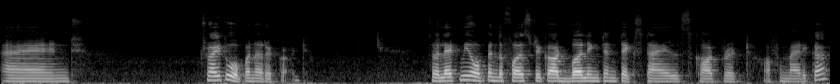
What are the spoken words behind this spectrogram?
and try to open a record. So let me open the first record Burlington Textiles Corporate of America.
